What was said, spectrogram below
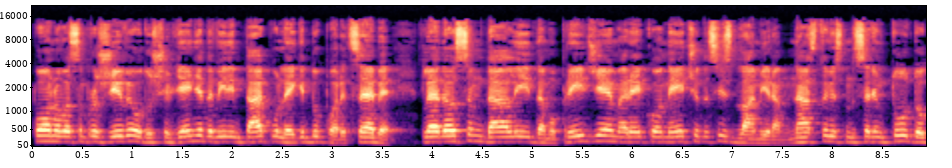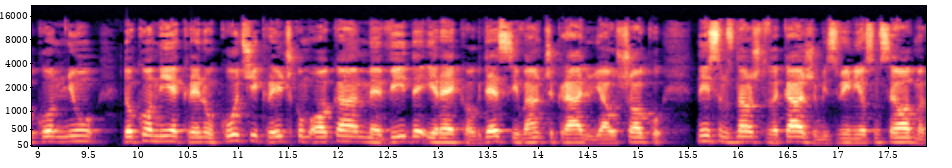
Ponovo sam proživeo oduševljenje da vidim takvu legendu pored sebe. Gledao sam da li da mu priđem, rekao neću da se izblamiram. Nastavio sam da sedim tu dok on, nju, dok on nije krenuo kući, krajičkom oka me vide i rekao, gde si Ivanče kralju, ja u šoku. Nisam znao što da kažem, izvinio sam se odmah.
